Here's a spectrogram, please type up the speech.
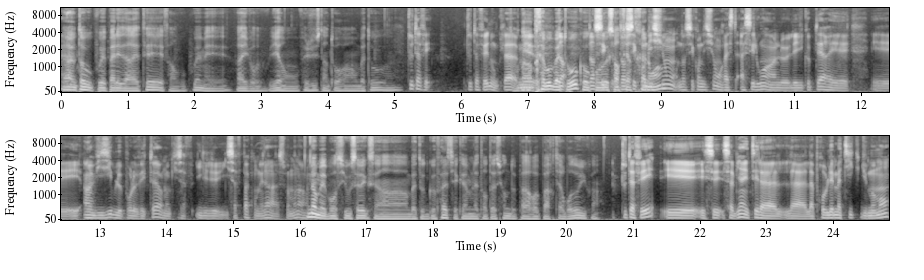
En même temps, vous pouvez pas les arrêter, enfin vous pouvez, mais ils vont vous dire on fait juste un tour en bateau. Tout à fait. Tout à fait. Donc là, on a un très beau bateau qu'on veut sortir dans ces très conditions, loin. Dans ces conditions, on reste assez loin. Hein. L'hélicoptère est, est, invisible pour le vecteur, donc ils savent, ils, savent pas qu'on est là à ce moment-là. Hein. Non, mais bon, si vous savez que c'est un bateau de GoFast, il y a quand même la tentation de ne pas repartir bredouille, quoi. Tout à fait, et, et ça a bien été la, la, problématique du moment,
